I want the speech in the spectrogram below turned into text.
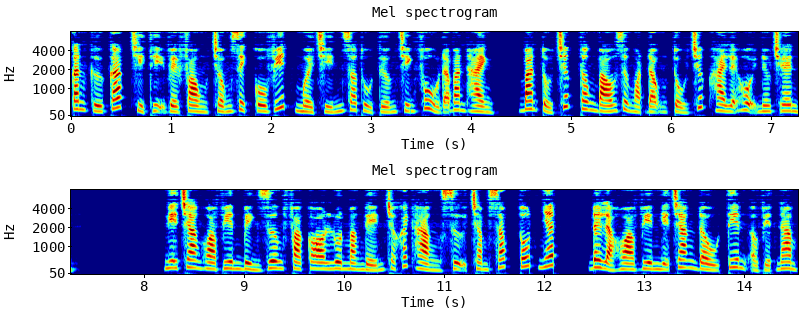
Căn cứ các chỉ thị về phòng chống dịch COVID-19 do Thủ tướng Chính phủ đã ban hành, ban tổ chức thông báo dừng hoạt động tổ chức hai lễ hội nêu trên. Nghĩa trang Hoa viên Bình Dương Pha Co luôn mang đến cho khách hàng sự chăm sóc tốt nhất. Đây là hoa viên nghĩa trang đầu tiên ở Việt Nam,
